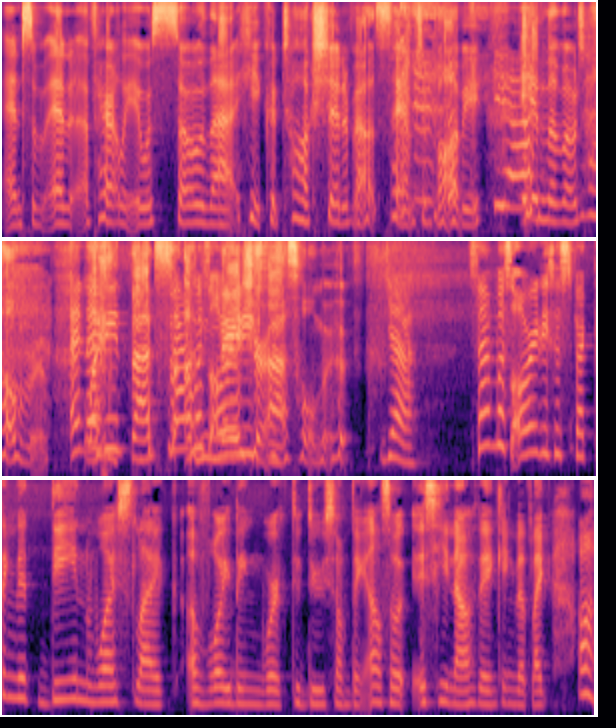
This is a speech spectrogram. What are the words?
And so, and apparently it was so that he could talk shit about Sam to Bobby Yeah. in the motel room. And I mean, that's Sam a major asshole move. Yeah. Sam was already suspecting that Dean was like avoiding work to do something else. So is he now thinking that like, oh,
